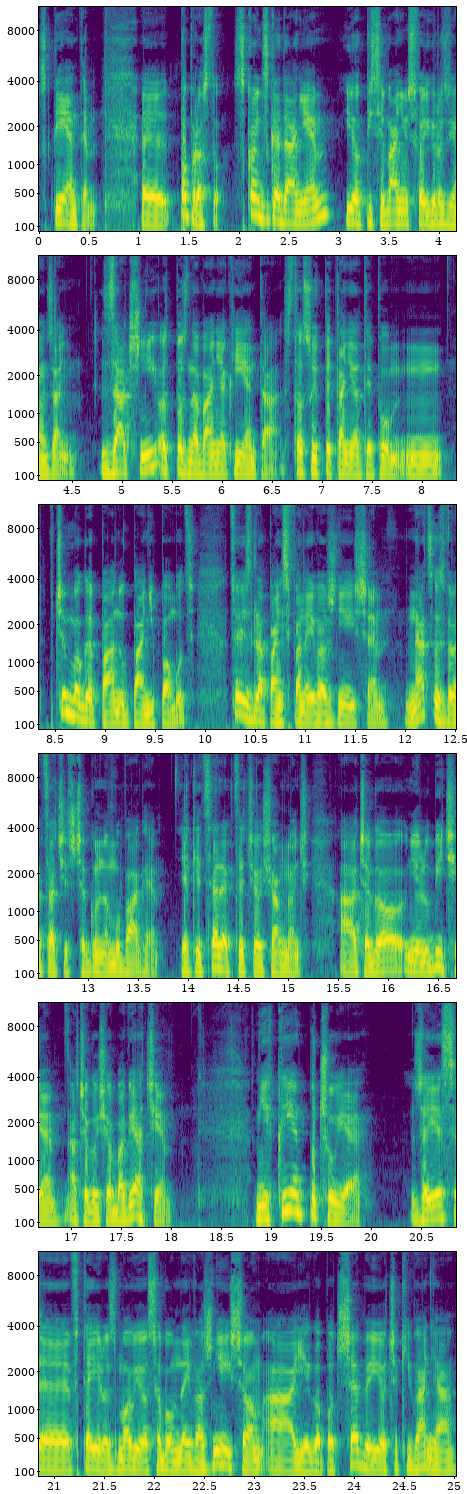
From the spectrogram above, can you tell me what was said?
z klientem. E, po prostu skończ z gadaniem i opisywaniem swoich rozwiązań. Zacznij od poznawania klienta. Stosuj pytania typu: mm, W czym mogę panu, pani pomóc? Co jest dla państwa najważniejsze? Na co zwracacie szczególną uwagę? Jakie cele chcecie osiągnąć? A czego nie lubicie? A czego się obawiacie? Niech klient poczuje, że jest e, w tej rozmowie osobą najważniejszą, a jego potrzeby i oczekiwania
